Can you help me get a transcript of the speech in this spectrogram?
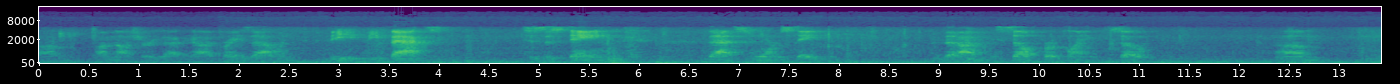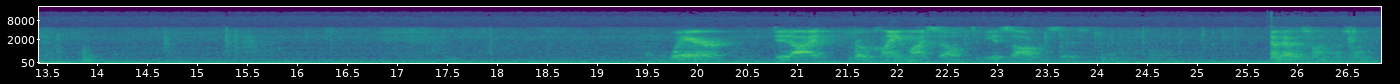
Um, I'm not sure exactly how I phrased that one. The, the facts to sustain that sworn statement that I'm self-proclaimed. So, um, where did I proclaim myself to be a sovereign citizen? No, that was fine, that's fine.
